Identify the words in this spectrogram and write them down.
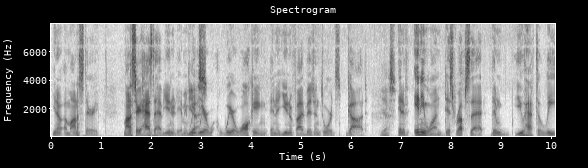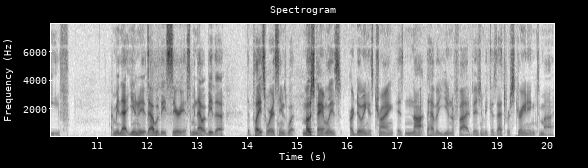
you know, a monastery. Monastery has to have unity. I mean, Yes. we, we are we are walking in a unified vision towards God. Yes. And if anyone disrupts that, then you have to leave. I mean, that unity that would be serious. I mean, that would be the the place where it seems what most families are doing is trying is not to have a unified vision because that's restraining to my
